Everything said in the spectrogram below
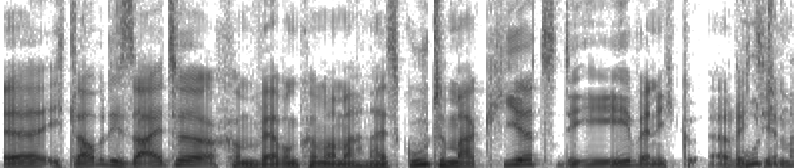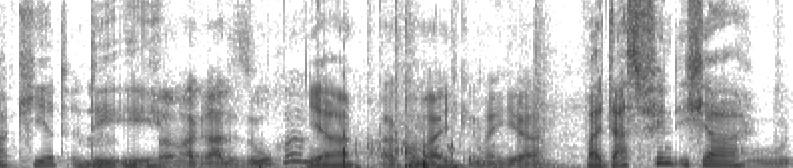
Äh, ich glaube, die Seite, ach komm, Werbung können wir machen, heißt gutemarkiert.de, wenn ich äh, richtig. Gutmarkiert.de. Sollen wir gerade suchen? Ja, Ah, guck mal, ich gehe mal hier. weil das finde ich ja. Gut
